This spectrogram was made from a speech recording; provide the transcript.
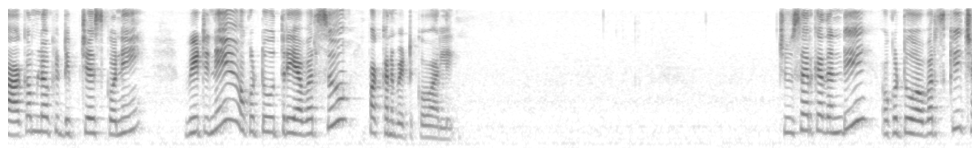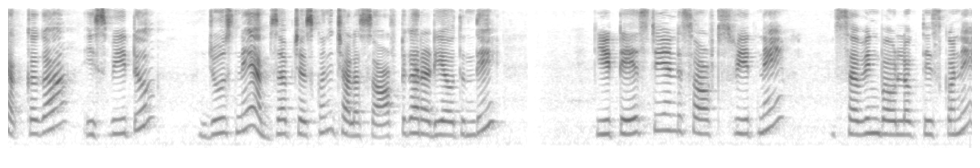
పాకంలోకి డిప్ చేసుకొని వీటిని ఒక టూ త్రీ అవర్స్ పక్కన పెట్టుకోవాలి. చూసారు కదండి? ఒక టూ అవర్స్కి చక్కగా ఈ స్వీటు జ్యూస్ని అబ్జర్వ్ చేసుకొని చాలా సాఫ్ట్గా రెడీ అవుతుంది. ఈ టేస్టీ అండ్ సాఫ్ట్ స్వీట్ని సర్వింగ్ బౌల్లోకి తీసుకొని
